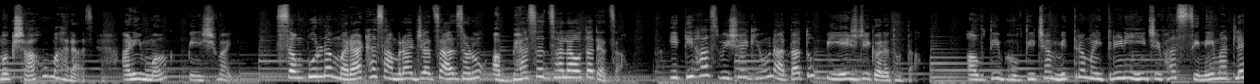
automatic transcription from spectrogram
मग शाहू महाराज आणि मग पेशवाई. संपूर्ण मराठा साम्राज्याचा जणू अभ्यासच झाला होता त्याचा. इतिहास विषय घेऊन आता तो पीएच डी करत होता. अवतीभवतीच्या मित्रमैत्रिणी जेव्हा सिनेमातल्या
